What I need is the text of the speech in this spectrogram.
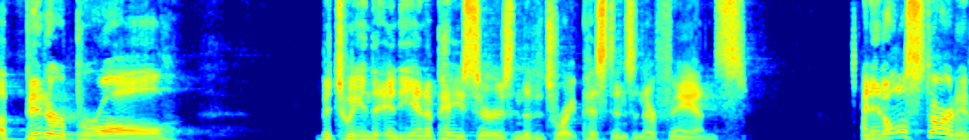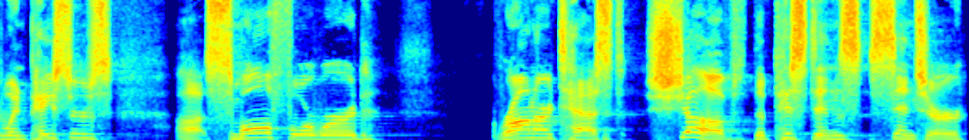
a bitter brawl between the Indiana Pacers and the Detroit Pistons and their fans. And it all started when Pacers uh, small forward Ron Artest shoved the Pistons center,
